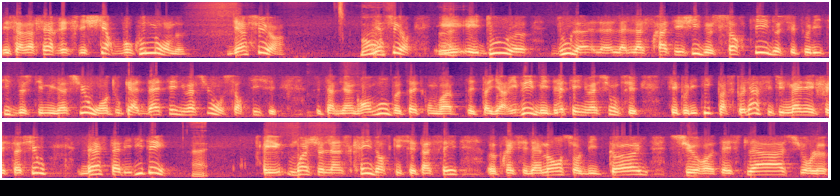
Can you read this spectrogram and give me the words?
mais ça va faire réfléchir beaucoup de monde, bien sûr. Bien sûr. Et, d'où euh, d'où la, la, stratégie de sortie de ces politiques de stimulation, ou en tout cas d'atténuation. Sortie, c'est c'est un bien grand mot, peut-être qu'on va peut-être pas y arriver, mais d'atténuation de ces, ces, politiques, parce que là, c'est une manifestation d'instabilité. Ouais. Et moi, je l'inscris dans ce qui s'est passé euh, précédemment sur le Bitcoin, sur euh, Tesla, sur le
